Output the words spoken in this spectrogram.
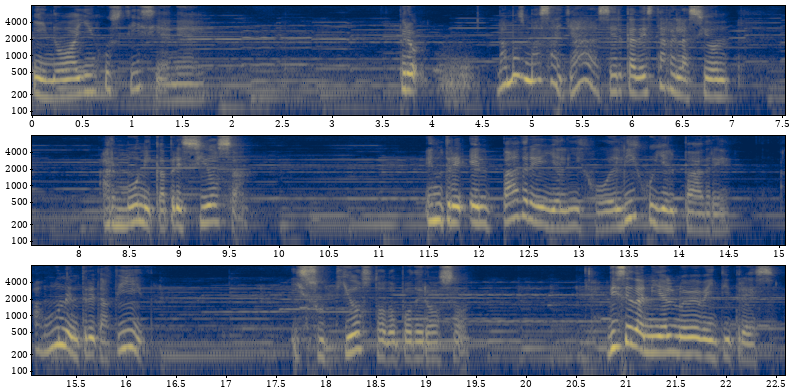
y no hay injusticia en él. Pero vamos más allá acerca de esta relación armónica, preciosa, entre el Padre y el Hijo, el Hijo y el Padre, aún entre David y su Dios Todopoderoso. Dice Daniel 9:23,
